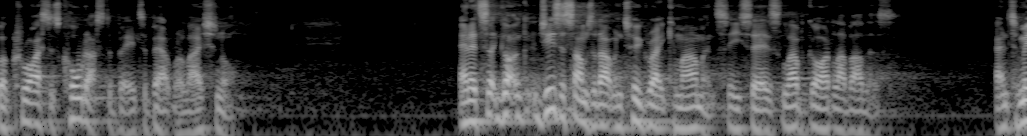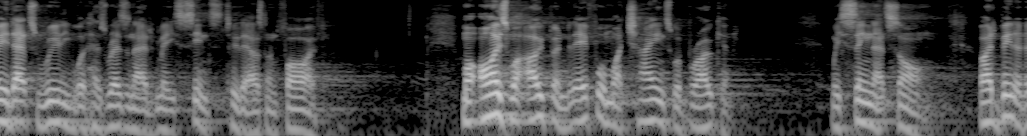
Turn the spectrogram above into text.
what Christ has called us to be, it's about relational. And it's, Jesus sums it up in two great commandments. He says, Love God, love others. And to me, that's really what has resonated with me since 2005. My eyes were opened, therefore my chains were broken. We sing that song. I had been a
